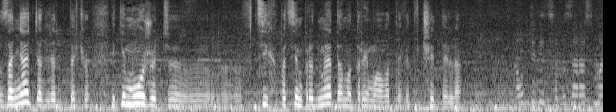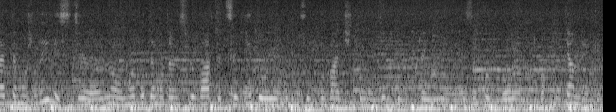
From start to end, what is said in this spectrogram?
заняття для дітей, які можуть е, в цих по цим предметам отримувати від вчителя. Дивіться, ви зараз маєте можливість. е, Ну, ми будемо транслювати це відео, його можуть побачити не тільки в Україні, а й за кордоном, бахмутяни, яких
